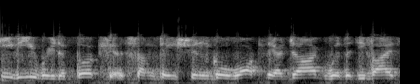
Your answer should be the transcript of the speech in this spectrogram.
TV, read a book, uh, some patient go walk their dog with the device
